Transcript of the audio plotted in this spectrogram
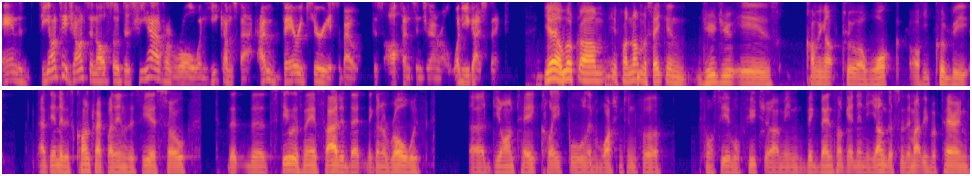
And Diontae Johnson also, does he have a role when he comes back? I'm very curious about this offense in general. What do you guys think? Yeah, look, um, if I'm not mistaken, Juju is coming up to a walk, or he could be at the end of his contract by the end of this year. So the the Steelers may have decided that they're going to roll with uh, Diontae, Claypool, and Washington for foreseeable future. I mean, Big Ben's not getting any younger, so they might be preparing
